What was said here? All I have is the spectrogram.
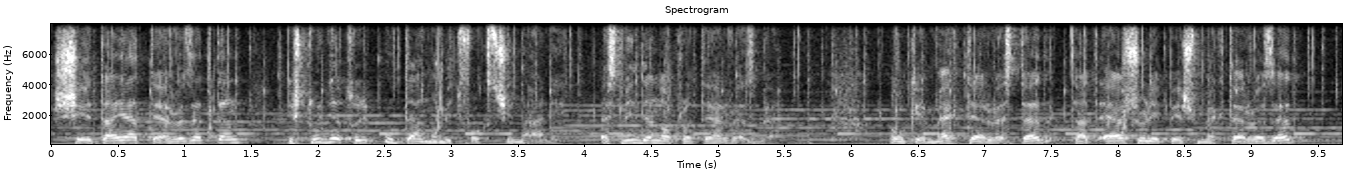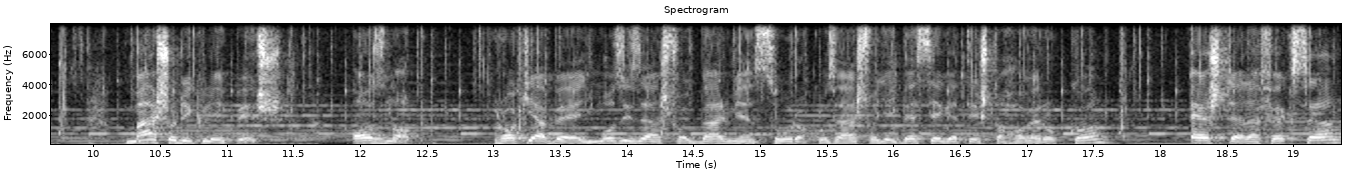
sétálját tervezetten, és tudjad, hogy utána mit fogsz csinálni. Ezt minden napra tervezd be. Oké, okay, megtervezted, tehát első lépés megtervezed, második lépés, aznap rakjál be egy mozizás, vagy bármilyen szórakozás, vagy egy beszélgetést a haverokkal, este lefekszel,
